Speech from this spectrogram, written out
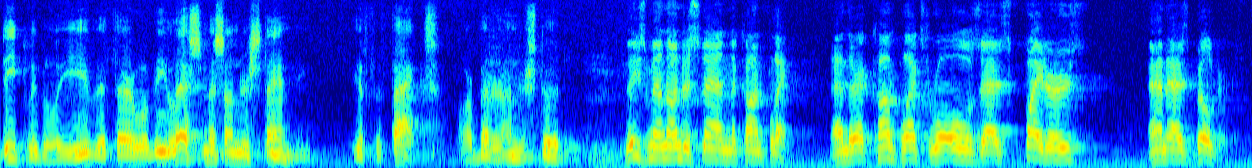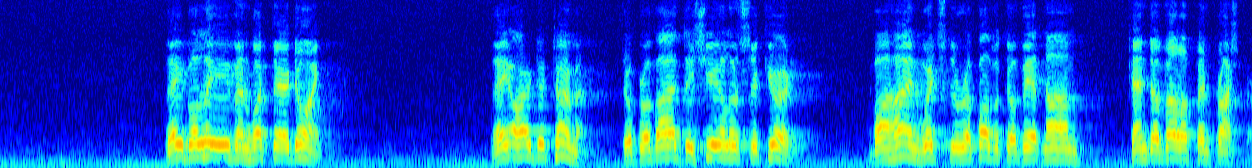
deeply believe that there will be less misunderstanding if the facts are better understood. These men understand the conflict and their complex roles as fighters and as builders. They believe in what they're doing. They are determined to provide the shield of security behind which the Republic of Vietnam can develop and prosper.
